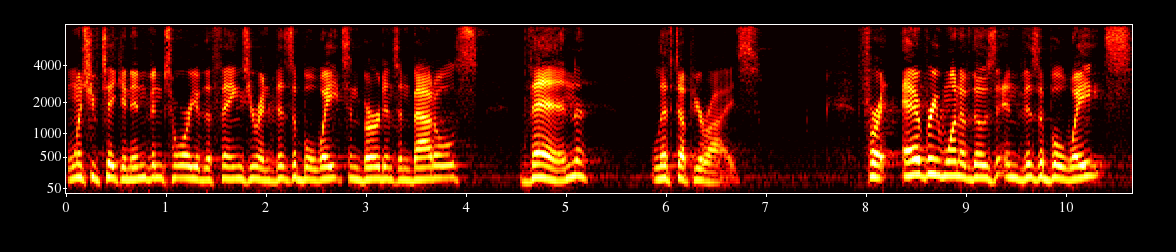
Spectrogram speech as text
once you've taken inventory of the things, your invisible weights and burdens and battles, then lift up your eyes. For every one of those invisible weights,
